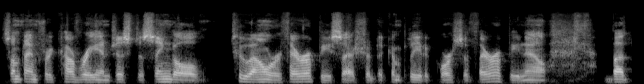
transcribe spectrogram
sometimes recovery in just a single two hour therapy session to complete a course of therapy now. But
